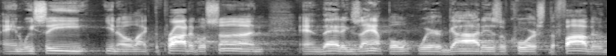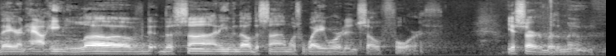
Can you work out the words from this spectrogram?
And we see, you know, like the prodigal son and that example where God is, of course, the Father there and how he loved the Son, even though the Son was wayward and so forth. Yes, sir, Brother Moon.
